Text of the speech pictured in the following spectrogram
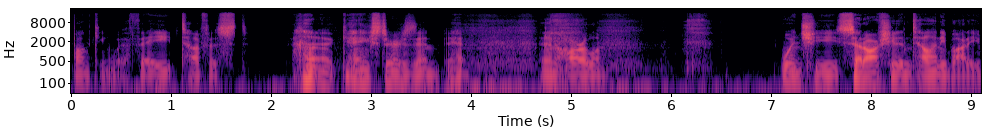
bunking with the eight toughest gangsters in, in, in Harlem. When she set off, she didn't tell anybody.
